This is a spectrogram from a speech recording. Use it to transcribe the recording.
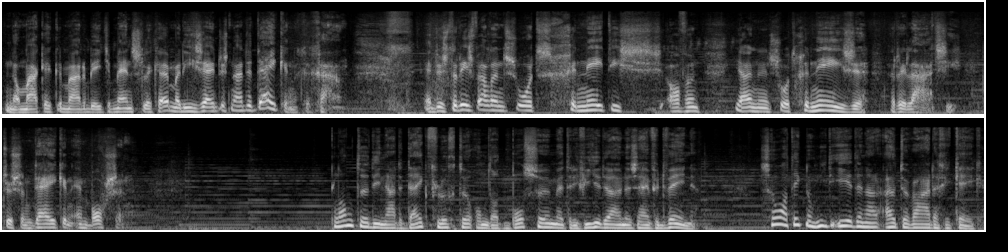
Nou maak ik het maar een beetje menselijk, hè, maar die zijn dus naar de dijken gegaan. En dus er is wel een soort genetisch, of een, ja, een soort genezen relatie tussen dijken en bossen. Planten die naar de dijk vluchten omdat bossen met rivierduinen zijn verdwenen. Zo had ik nog niet eerder naar uiterwaarden gekeken.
